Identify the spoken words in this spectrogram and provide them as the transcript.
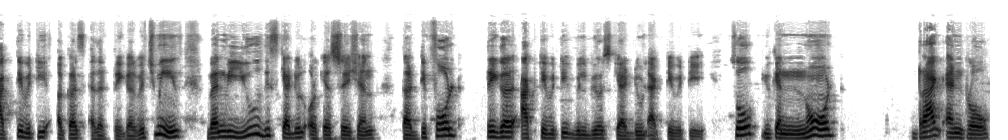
activity occurs as a trigger, which means when we use the schedule orchestration, the default trigger activity will be a scheduled activity. So you can not drag and drop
